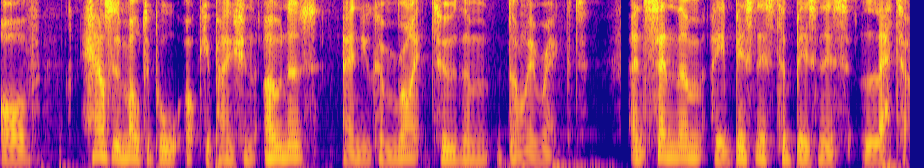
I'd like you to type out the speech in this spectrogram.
of houses multiple occupation owners, and you can write to them direct and send them a business to business letter.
